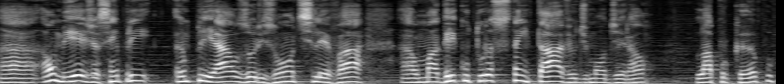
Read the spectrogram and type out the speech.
a almeja sempre ampliar os horizontes, levar a uma agricultura sustentável de modo geral lá para o campo.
